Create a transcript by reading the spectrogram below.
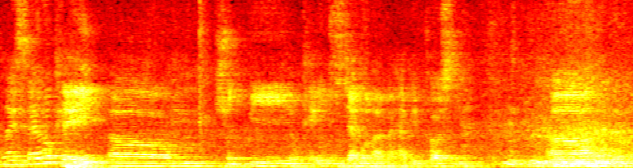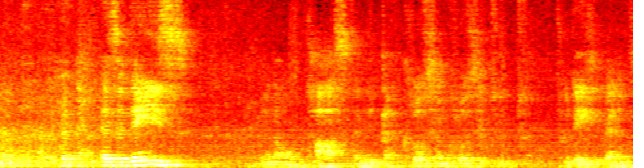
And I said, okay, um, should be okay, in general I'm a happy person. Uh, but as the days, you know, passed and it got closer and closer to, to today's event,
